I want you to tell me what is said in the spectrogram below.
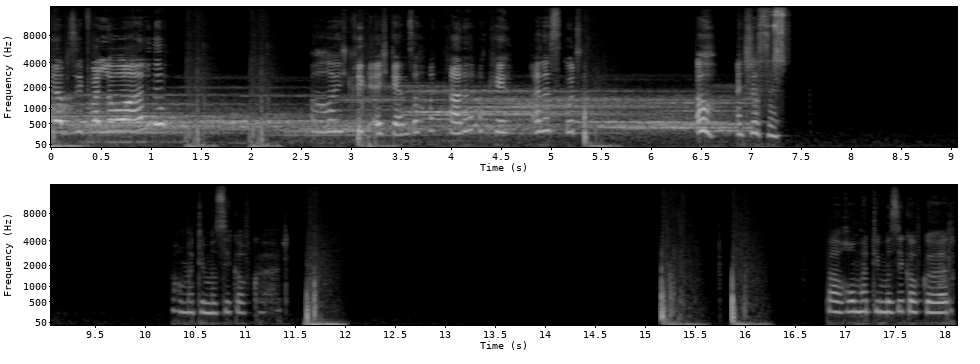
Wir haben sie verloren. Oh, ich krieg echt Gänsehaut gerade. Okay, alles gut. Oh, ein Schlüssel. Warum hat die Musik aufgehört? Warum hat die Musik aufgehört?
